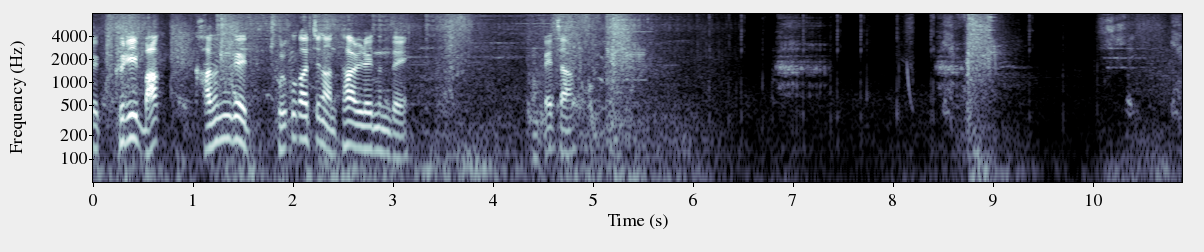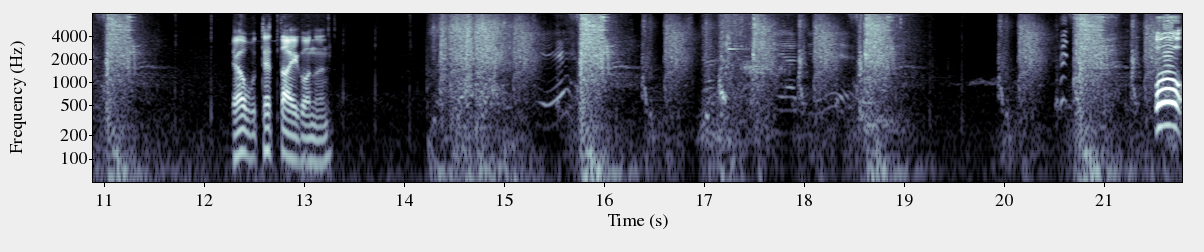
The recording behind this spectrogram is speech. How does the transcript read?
그래 그리 막 가는 게 좋을 것 같진 않다 할랬는데. 그럼 빼자. 내가 못했다 이거는. 어!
